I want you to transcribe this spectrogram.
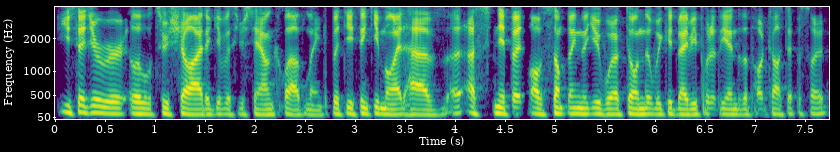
you said you were a little too shy to give us your SoundCloud link, but do you think you might have a, a snippet of something that you've worked on that we could maybe put at the end of the podcast episode?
